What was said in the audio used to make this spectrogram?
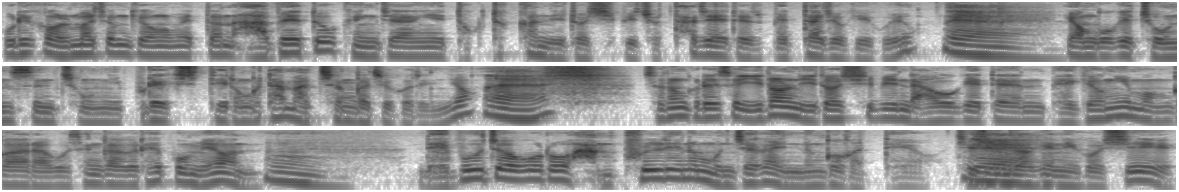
우리가 얼마 전 경험했던 아베도 굉장히 독특한 리더십이죠. 타자에 대해서 배타적이고요. 예. 영국의 존슨 총리, 브렉시트 이런 거 다 마찬가지거든요. 예. 저는 그래서 이런 리더십이 나오게 된 배경이 뭔가라고 생각을 해보면 음. 내부적으로 안 풀리는 문제가 있는 것 같아요. 제 예. 생각엔 이것이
